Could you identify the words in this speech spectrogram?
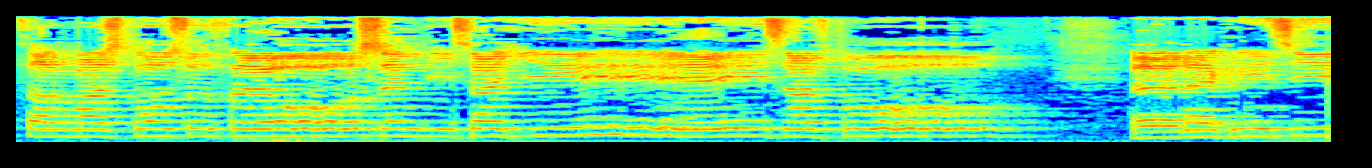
θαυμαστός ο Θεός εν της Αγίας αυτού εν εκκλησίες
